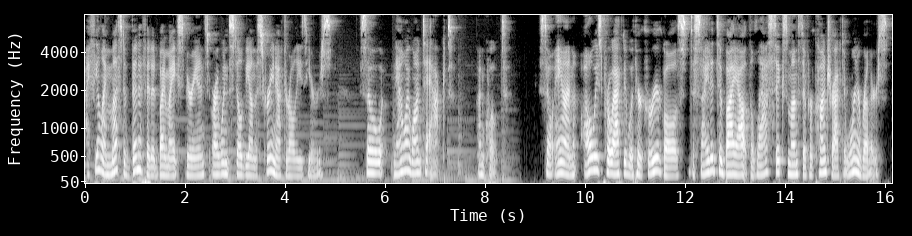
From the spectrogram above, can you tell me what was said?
I feel I must have benefited by my experience, or I wouldn't still be on the screen after all these years. So now I want to act. Unquote. So Anne, always proactive with her career goals, decided to buy out the last six months of her contract at Warner Brothers.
